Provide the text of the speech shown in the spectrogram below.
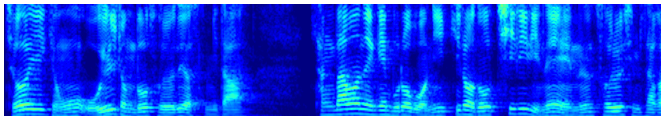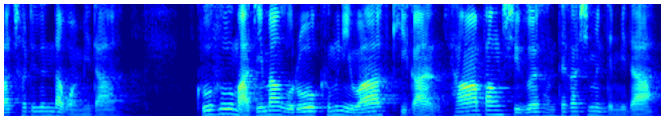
저의 경우 5일 정도 소요되었습니다. 상담원에게 물어보니 길어도 7일 이내에는 서류 심사가 처리된다고 합니다. 그 후 마지막으로 금리와 기간, 상환 방식을 선택하시면 됩니다.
